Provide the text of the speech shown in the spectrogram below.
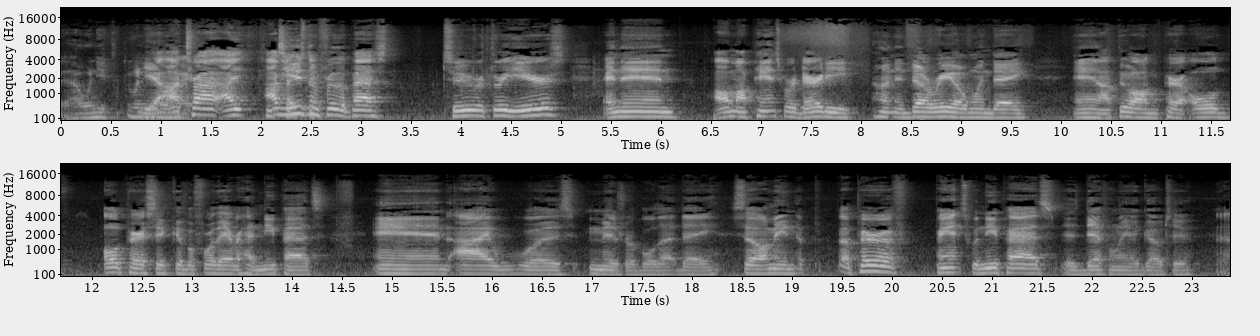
Yeah, when you when you Yeah, I try. I I've used them for the past two or three years, and then all my pants were dirty hunting in Del Rio one day, and I threw on a pair of old old pair of Sitka before they ever had knee pads, and I was miserable that day. So I mean, a, a pair of pants with knee pads is definitely a go to. Yeah.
